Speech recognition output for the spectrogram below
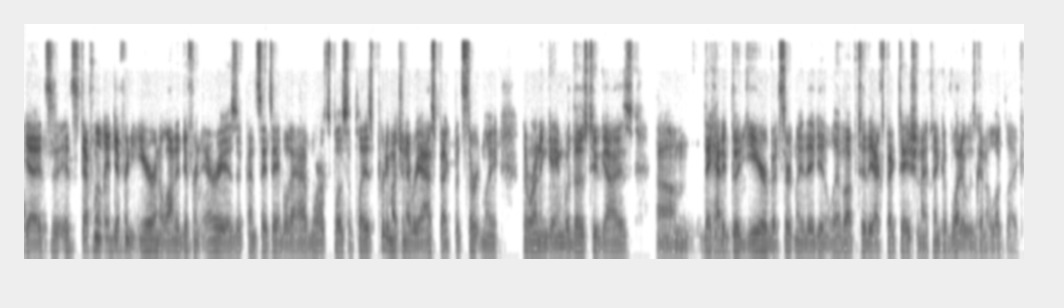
yeah, it's it's definitely a different year in a lot of different areas. If Penn State's able to have more explosive plays, pretty much in every aspect, but certainly the running game with those two guys, um, they had a good year, but certainly they didn't live up to the expectation. I think of what it was going to look like.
